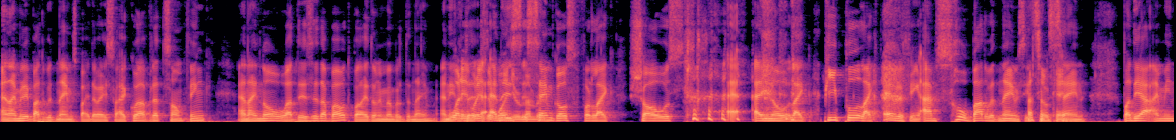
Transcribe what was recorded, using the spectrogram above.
and I'm really bad with names, by the way. So I could have read something, and I know what is it about, but I don't remember the name. And What is- what is the and one it's you the remember? same goes for like shows, uh, uh, you know, like people, like everything. I'm so bad with names; it's That's okay. insane. But yeah, I mean,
